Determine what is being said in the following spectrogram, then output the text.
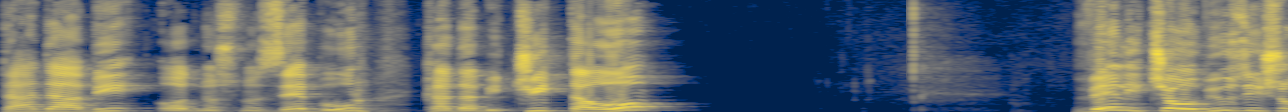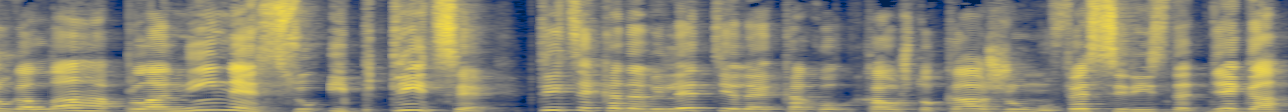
tada bi, odnosno Zebur, kada bi čitao veličao bi uzvišnog Allaha, planine su i ptice. Ptice kada bi letjele, kako, kao što kažu mu fesiri iznad njega,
